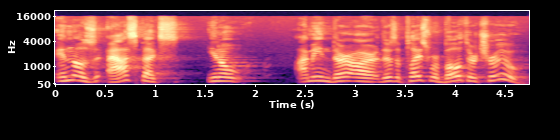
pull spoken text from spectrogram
in those aspects, you know, I mean, there are, there's a place where both are true.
